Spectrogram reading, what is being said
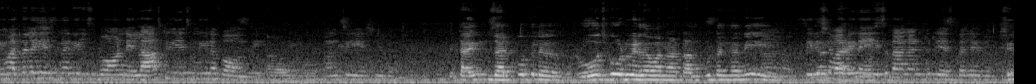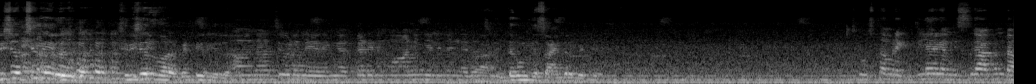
ఈ మధ్యలో చేసిన రీల్స్ బాగున్నాయి. లాస్ట్ చేసింది కూడా బాగుంది. మంచిగా టైం సరిపోతలేదు. రోజు కూడా పెడదాం అన్నట్టు అనుకుంటాం కానీ శిరీష వచ్చింది. శిరీష పెట్టిరు చూడలేదు. ఇంకా అక్కడ మార్నింగ్ వెళ్ళినాం కదా. ఇంతకు సాయంత్రం పెట్టి చూస్తాం రెగ్యులర్గా మిస్ కాకుండా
